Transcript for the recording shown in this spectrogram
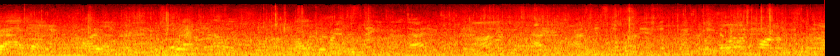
Just in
